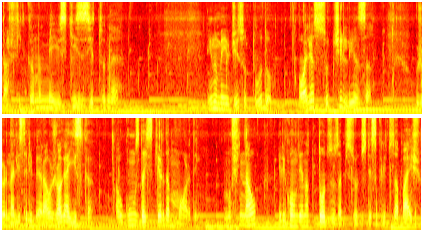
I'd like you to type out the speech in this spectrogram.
Tá ficando meio esquisito, né? E no meio disso tudo, olha a sutileza. O jornalista liberal joga isca. Alguns da esquerda mordem. No final, ele condena todos os absurdos descritos abaixo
